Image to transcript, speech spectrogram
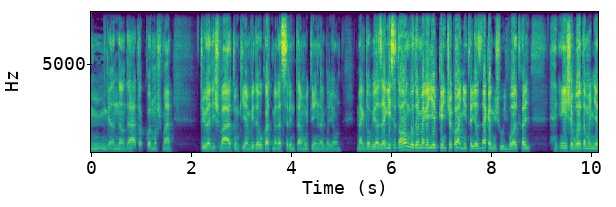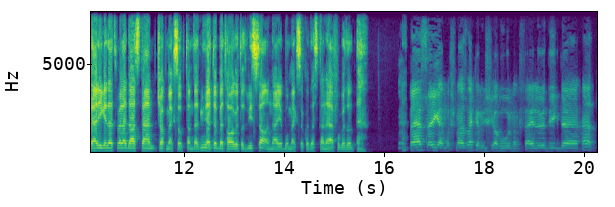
Mm, igen, de, de hát akkor most már tőled is vártunk ilyen videókat, mert ez szerintem úgy tényleg nagyon megdobja az egészet. A hangodról meg egyébként csak annyit, hogy az nekem is úgy volt, hogy én sem voltam annyira elégedett vele, de aztán csak megszoktam. Tehát minél többet hallgatod vissza, annál jobban megszokod, aztán elfogadod. Persze, igen, most már az nekem is javul, meg fejlődik, de hát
